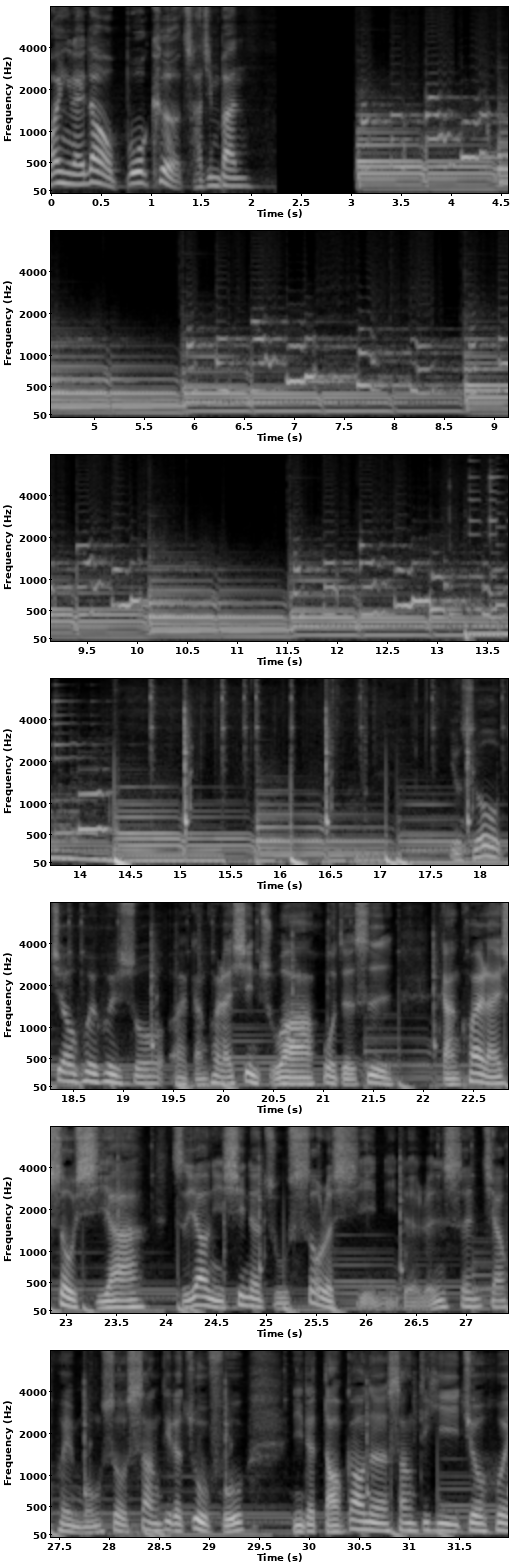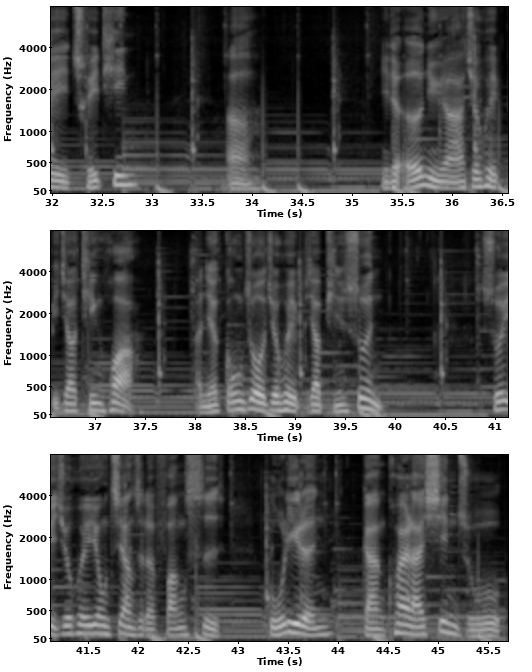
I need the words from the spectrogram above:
欢迎来到播客查经班。有时候教会会说：“哎，赶快来信主啊，或者是赶快来受洗啊！只要你信了主，受了洗，你的人生将会蒙受上帝的祝福。你的祷告呢，上帝就会垂听啊，你的儿女啊就会比较听话啊，你的工作就会比较平顺。所以就会用这样子的方式鼓励人赶快来信主。”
